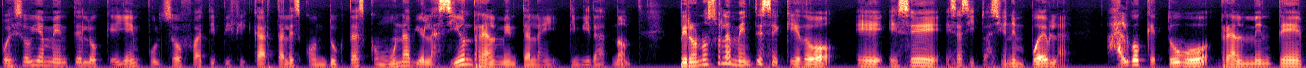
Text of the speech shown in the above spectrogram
pues obviamente lo que ella impulsó fue a tipificar tales conductas como una violación realmente a la intimidad, ¿no? Pero no solamente se quedó eh, esa situación en Puebla, algo que tuvo realmente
